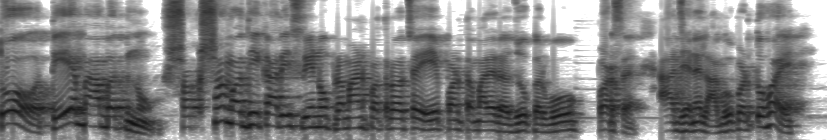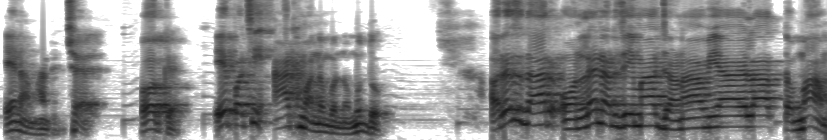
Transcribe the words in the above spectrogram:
તો તે બાબતનું સક્ષમ અધિકારી શ્રીનું પ્રમાણપત્ર છે એ પણ તમારે રજૂ કરવું પડશે. આ જેને લાગુ પડતું હોય, એના માટે છે. ઓકે. એ પછી આઠમા નંબરનો મુદ્દો. અરજદાર ઓનલાઈન અરજીમાં જણાવ્યાયેલા તમામ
